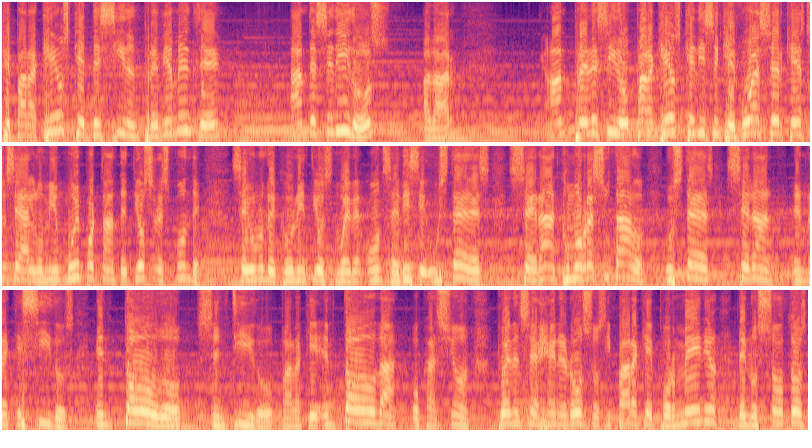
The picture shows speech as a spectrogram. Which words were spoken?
que para aquellos que deciden previamente, han decidido a dar, han predecido, para aquellos que dicen que voy a hacer que esto sea algo muy importante, Dios responde, según de Corintios 9, 11, dice, ustedes serán, como resultado, ustedes serán enriquecidos en todo sentido, para que en toda ocasión pueden ser generosos y para que por medio de nosotros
